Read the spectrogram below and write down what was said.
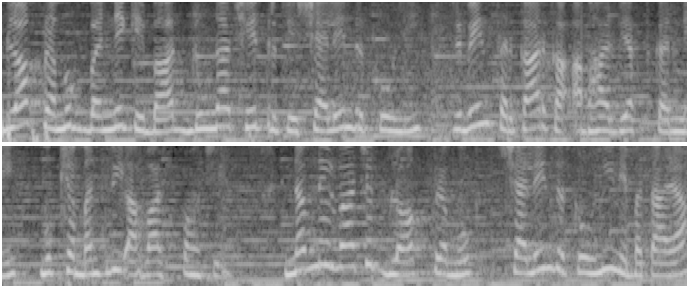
ब्लॉक प्रमुख बनने के बाद डूडा क्षेत्र के शैलेंद्र कोहली त्रिवेंद्र सरकार का आभार व्यक्त करने मुख्यमंत्री आवास पहुँचे। नवनिर्वाचित ब्लॉक प्रमुख शैलेंद्र कोहली ने बताया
